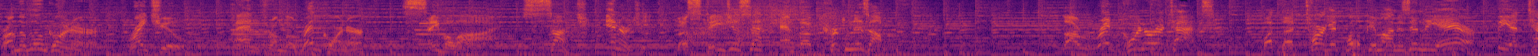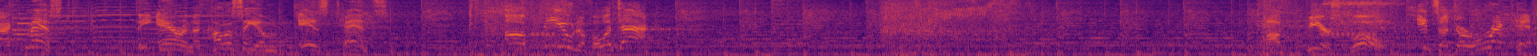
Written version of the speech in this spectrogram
From the blue corner, Raichu. And from the red corner, Sableye. Such energy. The stage is set and the curtain is up. The red corner attacks, but the target Pokemon is in the air. The attack missed. The air in the Colosseum is tense. A beautiful attack! A fierce blow! It's a direct hit!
